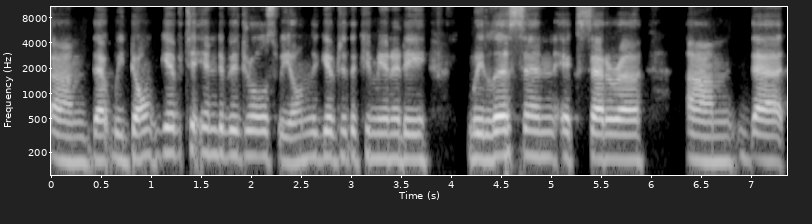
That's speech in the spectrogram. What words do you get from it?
um, that we don't give to individuals, we only give to the community, we listen, etc. Um, that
